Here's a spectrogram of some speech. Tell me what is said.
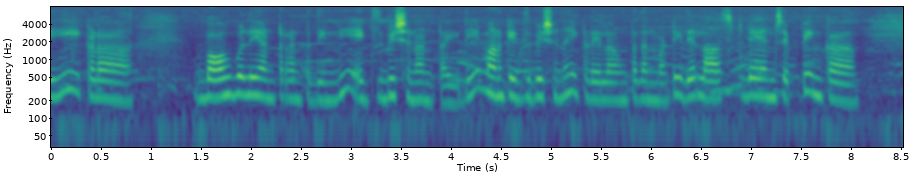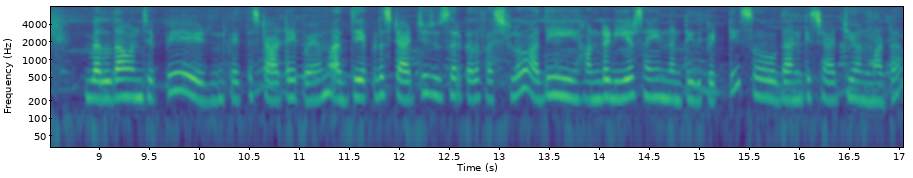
అయ్యి ఇక్కడ బాహుబలి అంటారంట దీన్ని ఎగ్జిబిషన్ అంట ఇది. మనకి ఎగ్జిబిషన్ ఇక్కడ ఇలా ఉంటుంది అనమాట ఇదే లాస్ట్ డే అని చెప్పి ఇంకా వెళ్దామని చెప్పి ఇంకైతే స్టార్ట్ అయిపోయాం. అది ఎక్కడ స్టాట్యూ చూసారు కదా ఫస్ట్లో? అది హండ్రెడ్ ఇయర్స్ అయ్యిందంట ఇది పెట్టి. సో దానికి స్టాట్యూ అనమాట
